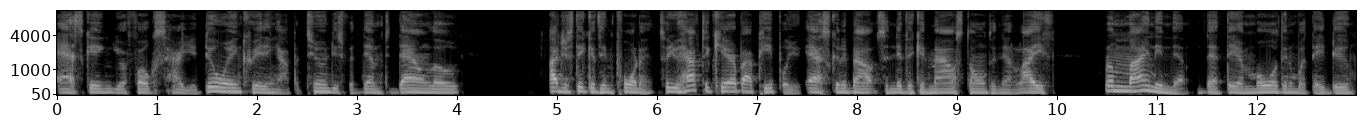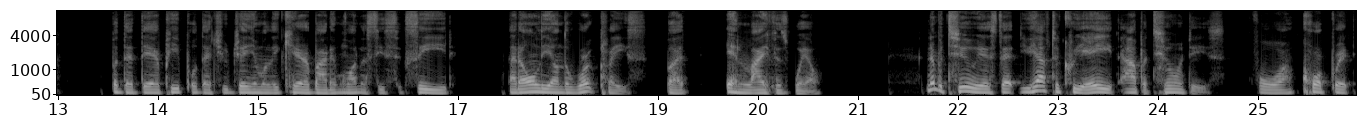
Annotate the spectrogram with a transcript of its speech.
asking your folks how you're doing, creating opportunities for them to download. I just think it's important. So you have to care about people. You're asking about significant milestones in their life, reminding them that they are more than what they do, but that they are people that you genuinely care about and want to see succeed, not only on the workplace, but in life as well. Number two is that you have to create opportunities for corporate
